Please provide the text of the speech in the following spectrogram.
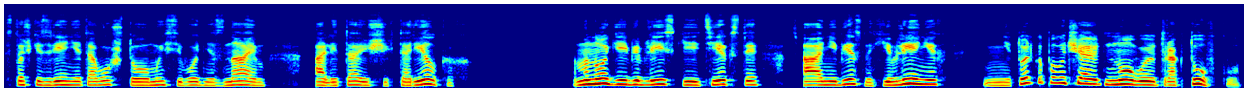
С точки зрения того, что мы сегодня знаем о летающих тарелках, многие библейские тексты о небесных явлениях не только получают новую трактовку,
